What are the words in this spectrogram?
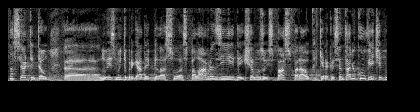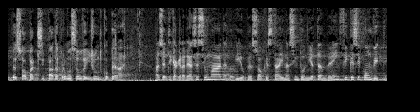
Tá certo, então. Uh, Luiz, muito obrigado aí pelas suas palavras e deixamos o espaço para algo que queira acrescentar e o convite aí para o pessoal participar da promoção Vem Junto Cooperar. A gente que agradece, Silmar, e o pessoal que está aí na sintonia também, fica esse convite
